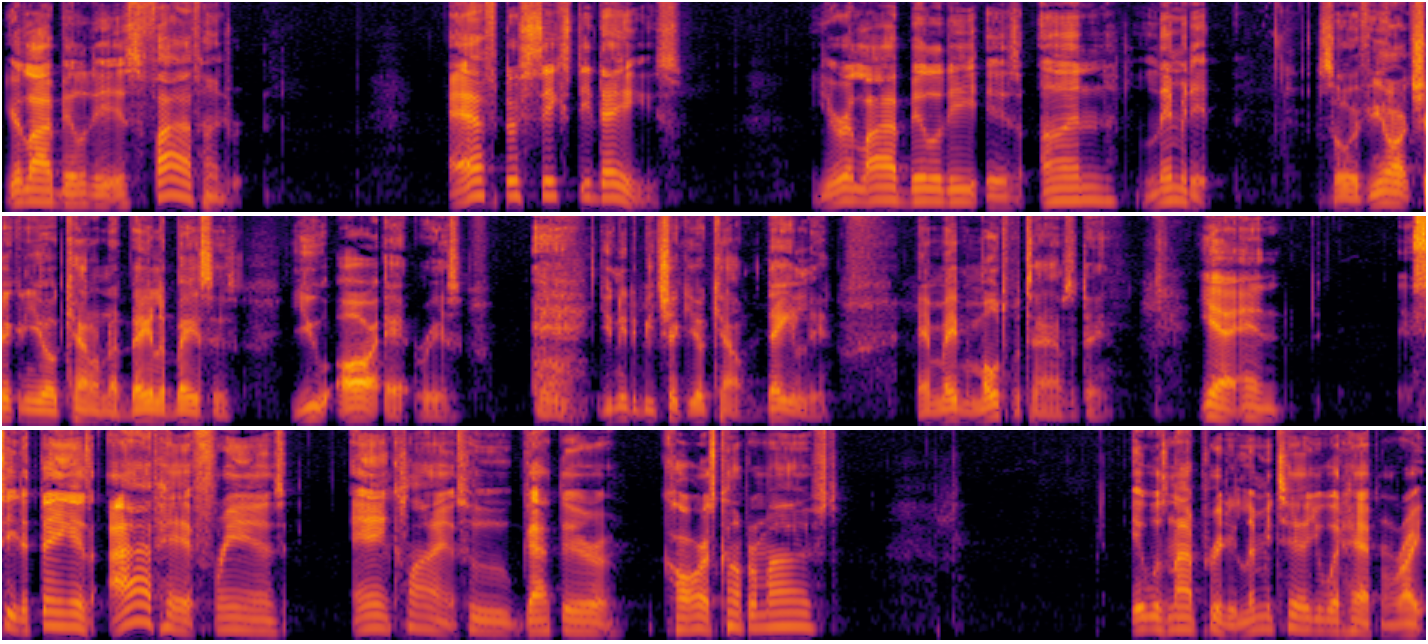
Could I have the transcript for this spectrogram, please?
your liability is 500. After 60 days, your liability is unlimited. So if you aren't checking your account on a daily basis, you are at risk. you need to be checking your account daily and maybe multiple times a day. Yeah, and see the thing is I've had friends and clients who got their cars compromised. It was not pretty. Let me tell you what happened, right?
